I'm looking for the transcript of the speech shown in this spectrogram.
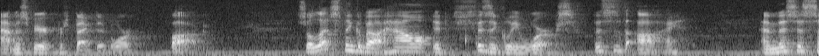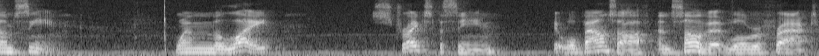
atmospheric perspective or fog. So let's think about how it physically works. This is the eye, and this is some scene. When the light strikes the scene, it will bounce off and some of it will refract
